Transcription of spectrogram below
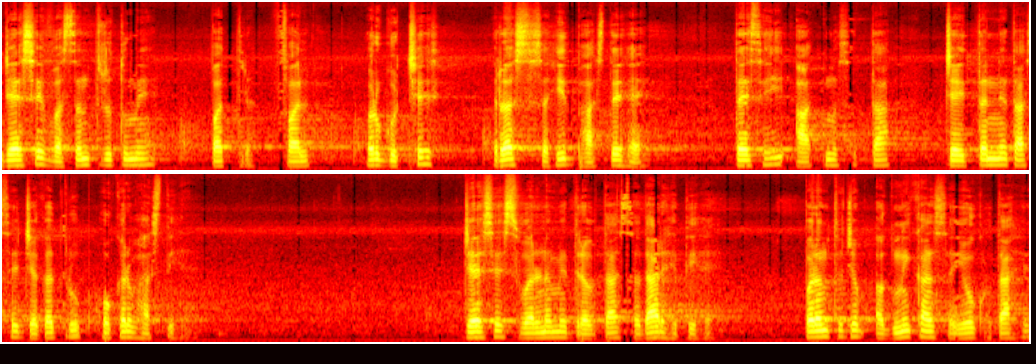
जैसे वसंत ऋतु में पत्र, फल और गुच्छे रस सहित भासते हैं, तैसे ही आत्मसत्ता चैतन्यता से जगत रूप होकर भासती है। जैसे स्वर्ण में द्रवता सदा रहती है, परंतु जब अग्नि का संयोग होता है,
